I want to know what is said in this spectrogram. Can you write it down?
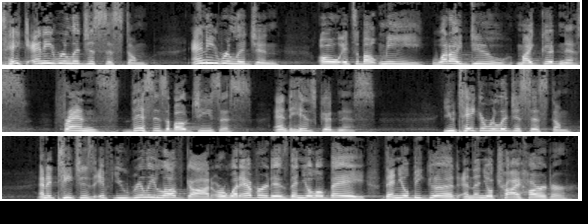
Take any religious system, any religion. Oh, it's about me, what I do, my goodness. Friends, this is about Jesus and His goodness. You take a religious system and it teaches if you really love God or whatever it is, then you'll obey, then you'll be good, and then you'll try harder.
